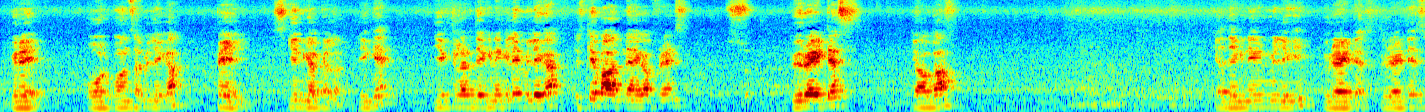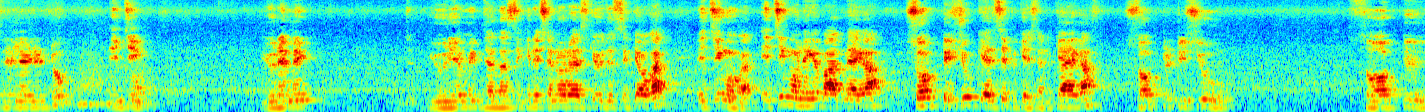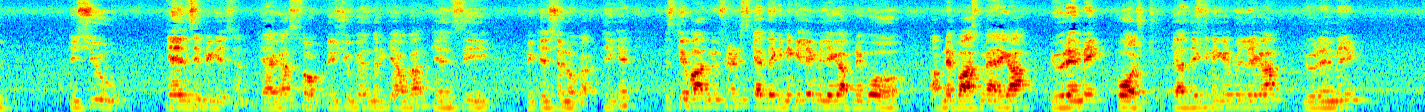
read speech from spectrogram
ग्रे, और कौन सा मिलेगा? पेल स्किन का कलर ठीक है? ये कलर देखने के लिए मिलेगा। इसके बाद में आएगा फ्रेंड्स प्यूराइटस क्या होगा? क्या देखने को मिलेगी? Pruritus pruritus related to itching uremic uremic ज़्यादा सिक्रेशन हो रहा है, इसकी वजह से क्या होगा? इचिंग होगा। इचिंग होने के बाद में आएगा सॉफ्ट टिश्यू कैल्सिफिकेशन क्या आएगा? Soft tissue soft tissue calcification क्या आएगा सॉफ्ट टिश्यू के अंदर क्या होगा? कैल्सिफिकेशन होगा, ठीक है? इसके बाद में फ्रेंड्स क्या देखने के लिए मिलेगा अपने को? अपने पास में आएगा यूरेमिक पोस्ट क्या देखने के मिलेगा? यूरेमिक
